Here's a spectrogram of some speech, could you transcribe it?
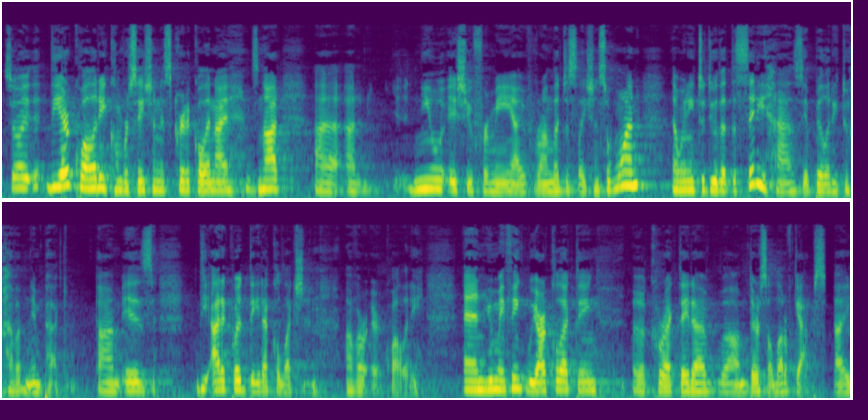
So uh, the air quality conversation is critical, and I, it's not uh, a new issue for me. I've run legislation. So one that we need to do that the city has the ability to have an impact um, is the adequate data collection of our air quality. And you may think we are collecting uh, correct data. Um, there's a lot of gaps. I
